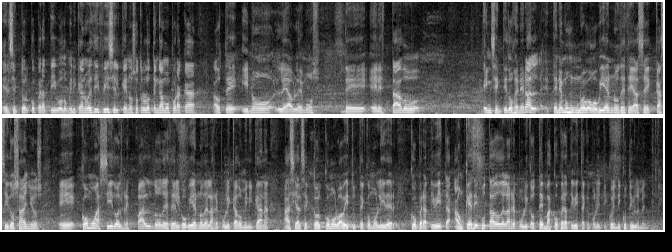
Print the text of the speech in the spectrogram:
el sector cooperativo dominicano, es difícil que nosotros lo tengamos por acá a usted y no le hablemos del el Estado en sentido general. Tenemos un nuevo gobierno desde hace casi dos años. Eh, ¿Cómo ha sido el respaldo desde el gobierno de la República Dominicana hacia el sector? ¿Cómo lo ha visto usted como líder cooperativista? Aunque es diputado de la República, usted es más cooperativista que político, indiscutiblemente.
